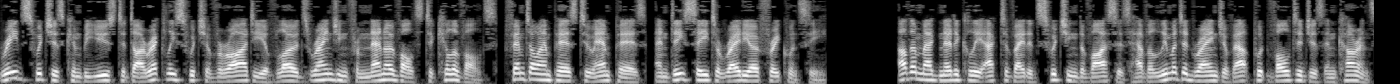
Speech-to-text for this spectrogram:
Reed switches can be used to directly switch a variety of loads ranging from nanovolts to kilovolts, femtoamperes to amperes, and DC to radio frequency. Other magnetically activated switching devices have a limited range of output voltages and currents,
